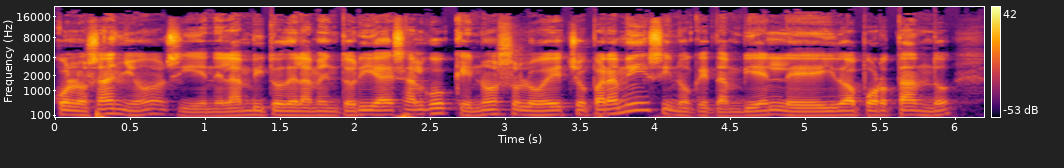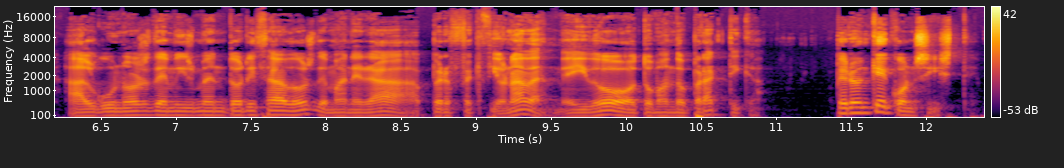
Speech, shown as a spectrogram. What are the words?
con los años y en el ámbito de la mentoría es algo que no solo he hecho para mí, sino que también le he ido aportando a algunos de mis mentorizados de manera perfeccionada, he ido tomando práctica. ¿Pero en qué consiste?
